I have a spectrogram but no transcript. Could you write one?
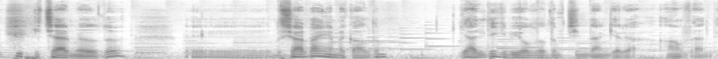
içermiyordu. E, dışarıdan yemek aldım. Geldiği gibi yolladım Çin'den geri hanımefendi.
